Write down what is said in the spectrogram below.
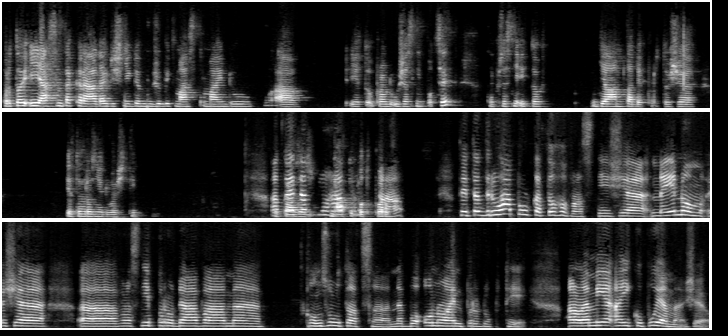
Proto i já jsem tak ráda, když někde můžu být mastermindu a je to opravdu úžasný pocit, tak přesně i to dělám tady, protože je to hrozně důležitý. A to je ta druhá půlka, to je ta druhá půlka toho vlastně, že nejenom, že uh, vlastně prodáváme konzultace nebo online produkty, ale my je i kupujeme, že jo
